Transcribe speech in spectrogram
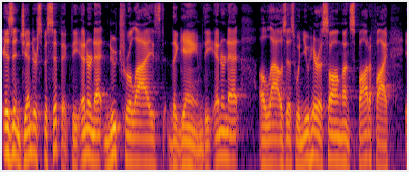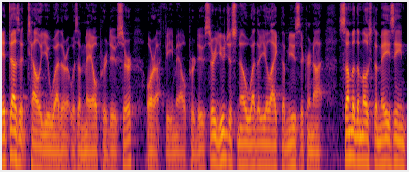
isn't gender specific. The internet neutralized the game. The internet allows us, when you hear a song on Spotify, it doesn't tell you whether it was a male producer or a female producer. You just know whether you like the music or not. Some of the most amazing,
